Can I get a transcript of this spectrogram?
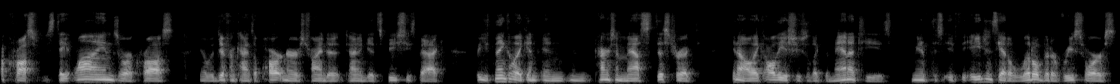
across state lines or across, you know, with different kinds of partners trying to trying to get species back. But you think like in, in, in Congressman Mast's district, you know, like all the issues with like the manatees. I mean, if, this, if the agency had a little bit of resource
